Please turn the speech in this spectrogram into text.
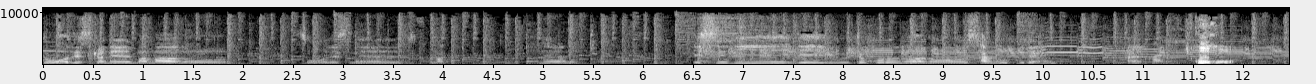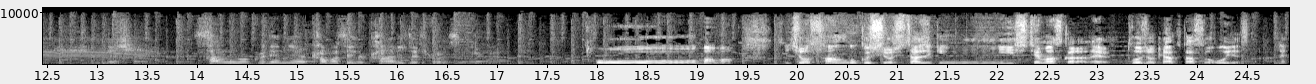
どうですかねまあまああのそうですねまあねあの SD でいうところのあの三国伝？はいはい。ほうほう。ね三国伝にはかませ犬かなり出てくるんですよねこおー、まあまあ。一応三国志を下敷きにしてますからね。登場キャラクター数は多いですからね。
